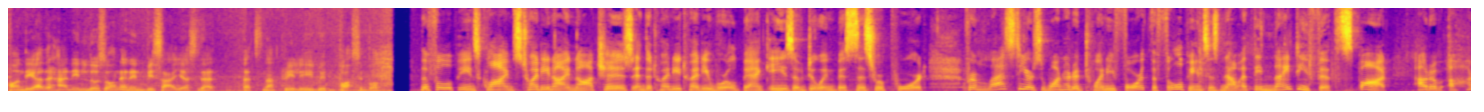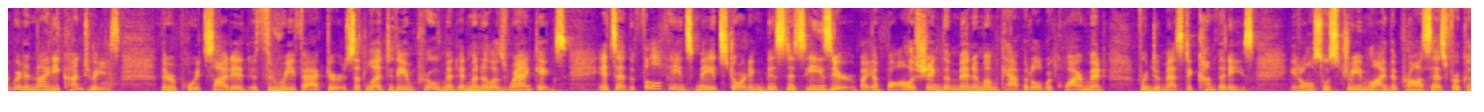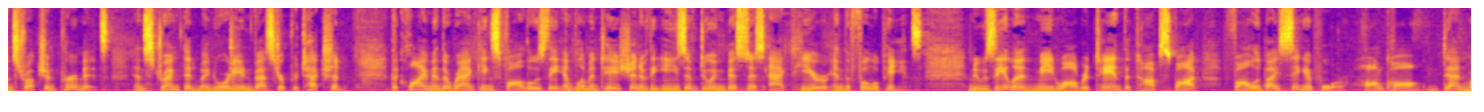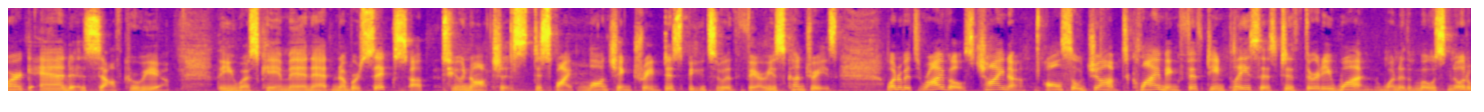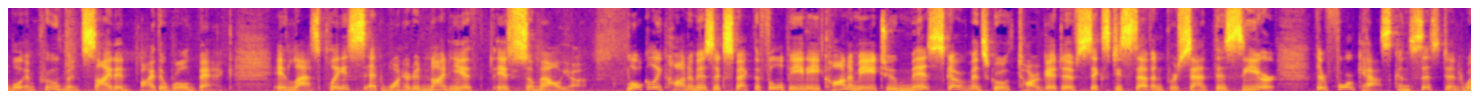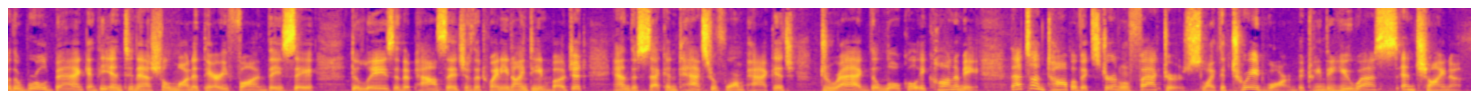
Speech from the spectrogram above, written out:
On the other hand, in Luzon and in Visayas, that, that's not really been possible. The Philippines climbs 29 notches in the 2020 World Bank Ease of Doing Business report. From last year's 124th, the Philippines is now at the 95th spot out of 190 countries. The report cited three factors that led to the improvement in Manila's rankings. It said the Philippines made starting business easier by abolishing the minimum capital requirement for domestic companies. It also streamlined the process for construction permits and strengthened minority investor protection. The climb in the rankings follows the implementation of the Ease of Doing Business Act here in the Philippines. New Zealand, meanwhile, retained the top spot, followed by Singapore, Hong Kong, Denmark, and South Korea. The U.S. came in at number six, up two notches, despite launching trade disputes with various countries. One of its rivals, China, also jumped, climbing 15 places to 31, one of the most notable improvements cited by the World Bank. In last place at 190th is Somalia. Local economists expect the Philippine economy to miss government's growth target of 67% this year. Their forecast consistent with the World Bank and the International Monetary Fund. They say delays in the passage of the 2019 budget and the second tax reform package drag the local economy. That's on top of external factors like the trade war between the U.S. and China.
